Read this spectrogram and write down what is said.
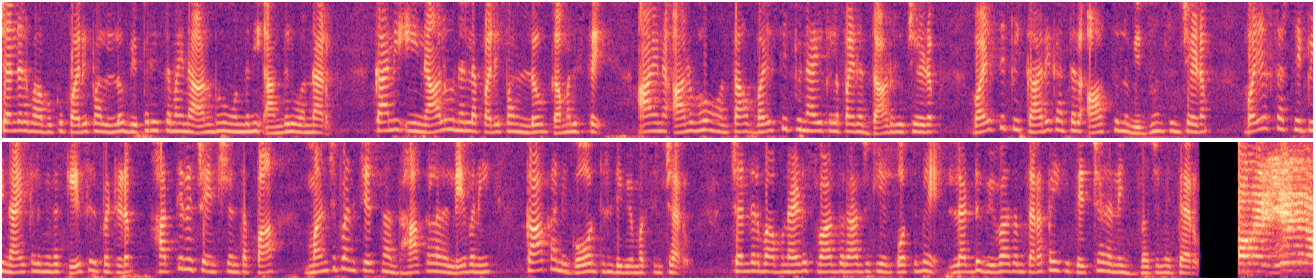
చంద్రబాబుకు పరిపాలనలో విపరీతమైన అనుభవం ఉందని అందరూ అన్నారు. కానీ ఈ నాలుగు నెలల పరిపాలనలో గమనిస్తే ఆయన అనుభవం అంతా వైసీపీ నాయకులపైన దాడులు చేయడం వైసీపీ కార్యకర్తల ఆస్తులను విధ్వంసం చేయడం వైఎస్ఆర్సీపీ నాయకుల మీద కేసులు పెట్టడం హత్యలు చేయించడం తప్ప మంచి పని చేసిన దాఖలాలు లేవని కాకాని గోవర్ధన్ రెడ్డి విమర్శించారు. చంద్రబాబు నాయుడు స్వార్థ రాజకీయం కోసమే లడ్డు వివాదం తెరపైకి తెచ్చాడని ధ్వజమెత్తారు. ఏ విధంగా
